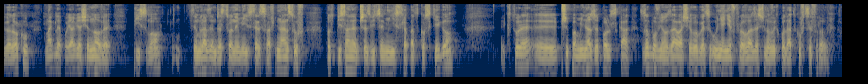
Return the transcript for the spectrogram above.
roku nagle pojawia się nowe pismo, tym razem ze strony Ministerstwa Finansów, podpisane przez wiceministra Patkowskiego, które y, przypomina, że Polska zobowiązała się wobec Unii nie wprowadzać nowych podatków cyfrowych.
